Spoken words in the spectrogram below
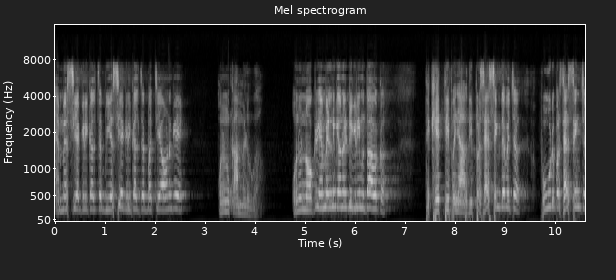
ਐਮਐਸਸੀ ਐਗਰੀਕਲਚਰ ਬੀਐਸਸੀ ਐਗਰੀਕਲਚਰ ਬੱਚੇ ਆਉਣਗੇ, ਉਹਨਾਂ ਨੂੰ ਕੰਮ ਮਿਲੂਗਾ। ਉਹਨਾਂ ਨੂੰ ਨੌਕਰੀਆਂ ਮਿਲਣਗੀਆਂ ਉਹਨਾਂ ਦੀ ਡਿਗਰੀ ਮੁਤਾਬਕ। ਤੇ ਖੇਤੀ ਪੰਜਾਬ ਦੀ ਪ੍ਰੋਸੈਸਿੰਗ ਦੇ ਵਿੱਚ ਫੂਡ ਪ੍ਰੋਸੈਸਿੰਗ 'ਚ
